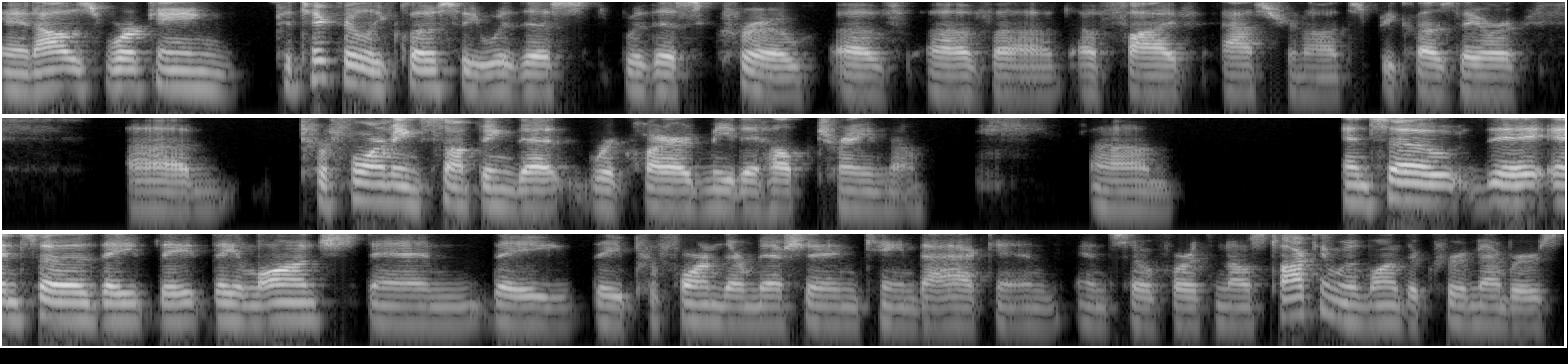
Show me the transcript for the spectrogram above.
And I was working particularly closely with this with this crew of of, uh, of five astronauts because they were um, performing something that required me to help train them. Um, and so they and so they they they launched and they they performed their mission, came back and and so forth. And I was talking with one of the crew members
